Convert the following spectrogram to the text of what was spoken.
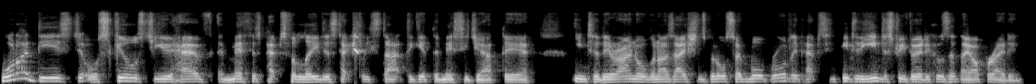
What ideas do, or skills do you have and methods perhaps for leaders to actually start to get the message out there into their own organisations, but also more broadly, perhaps into the industry verticals that they operate in?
